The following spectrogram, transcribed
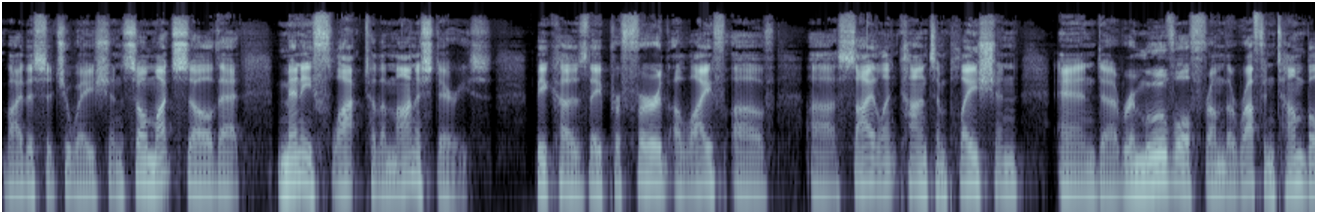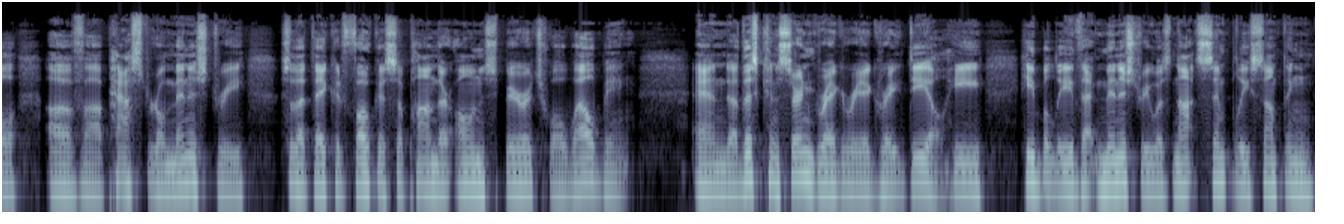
by the situation, so much so that many flocked to the monasteries because they preferred a life of uh, silent contemplation and uh, removal from the rough and tumble of uh, pastoral ministry so that they could focus upon their own spiritual well-being. And uh, this concerned Gregory a great deal. He he believed that ministry was not simply something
